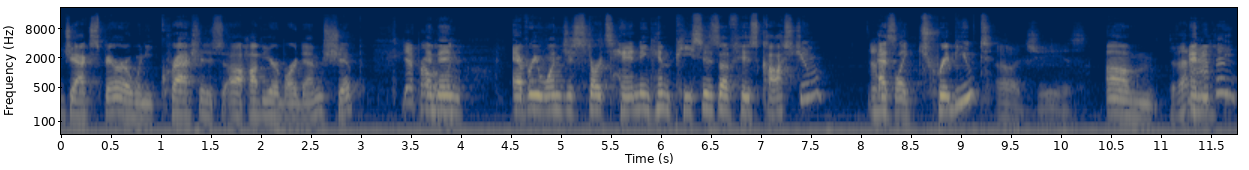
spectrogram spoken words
Jack Sparrow when he crashes uh, Javier Bardem's ship. yeah, probably. And then everyone just starts handing him pieces of his costume Uh-huh. as like tribute. Oh, jeez. Um Did that and he- happen?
